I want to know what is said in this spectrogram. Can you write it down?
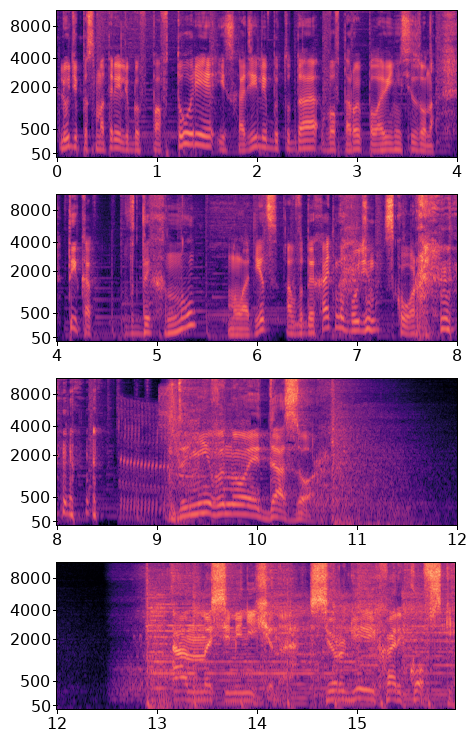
люди посмотрели бы в повторе и сходили бы туда во второй половине сезона. Ты как вдохнул, молодец, а выдыхать мы будем скоро. Дневной дозор. Анна Семенихина, Сергей Харьковский.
